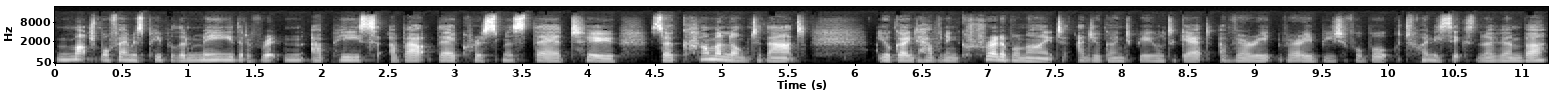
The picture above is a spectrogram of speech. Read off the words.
much more famous people than me that have written a piece about their Christmas there too. So come along to that. You're going to have an incredible night and you're going to be able to get a very, very beautiful book, 26th of November.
